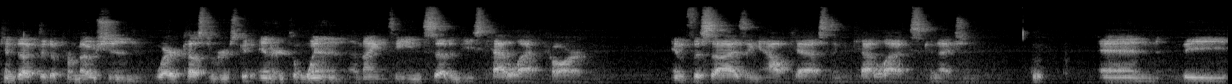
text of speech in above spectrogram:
conducted a promotion where customers could enter to win a 1970s Cadillac car, emphasizing Outkast and Cadillac's connection. Hmm. And the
